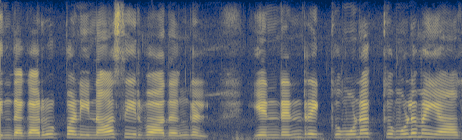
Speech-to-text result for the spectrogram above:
இந்த கருப்பனின் ஆசீர்வாதங்கள் என்றென்றைக்கும் உனக்கு முழுமையாக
